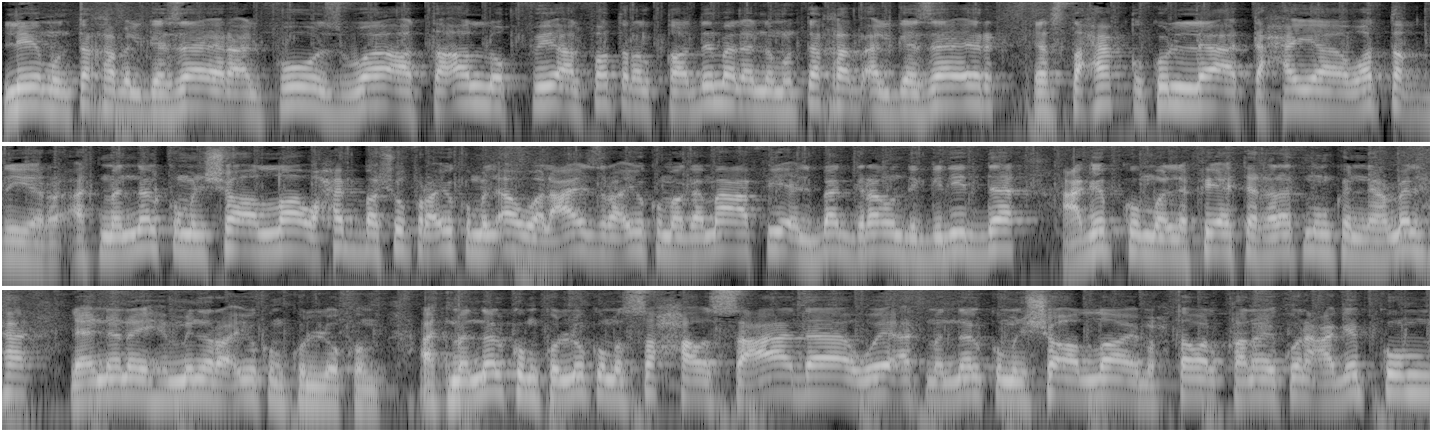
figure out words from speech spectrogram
لمنتخب الجزائر الفوز والتألق في الفترة القادمة لأن منتخب الجزائر يستحق كل التحية والتقدير. أتمنى لكم إن شاء الله وأحب أشوف رأيكم الأول. عايز رأيكم يا جماعة في ال background الجديد ده؟ عاجبكم ولا في أي تغييرات ممكن نعملها؟ لأن أنا يهمني رأيكم كلكم. أتمنى لكم كلكم الصحة والسعادة وأتمنى لكم إن شاء الله محتوى القناة يكون عاجبكم.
